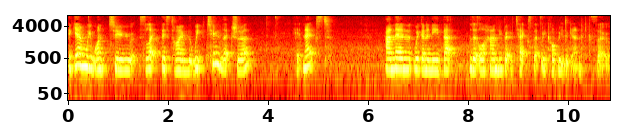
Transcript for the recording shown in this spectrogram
again we want to select this time the week two lecture hit next and then we're going to need that little handy bit of text that we copied again. So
